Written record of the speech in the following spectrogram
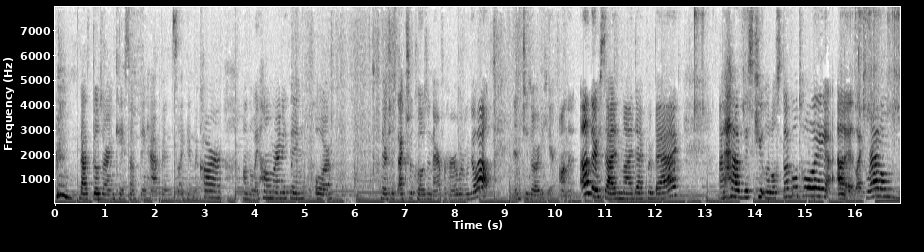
that those are in case something happens like in the car on the way home or anything or there's just extra clothes in there for her when we go out. And she's already here. On the other side of my diaper bag, I have this cute little snuggle toy. Uh, it like rattles.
